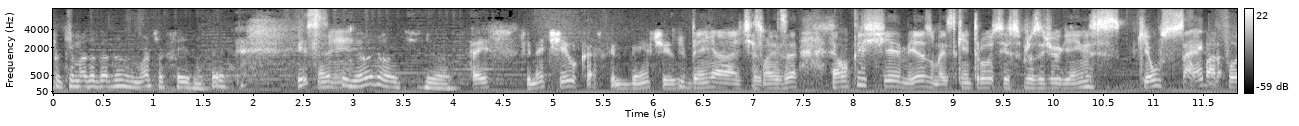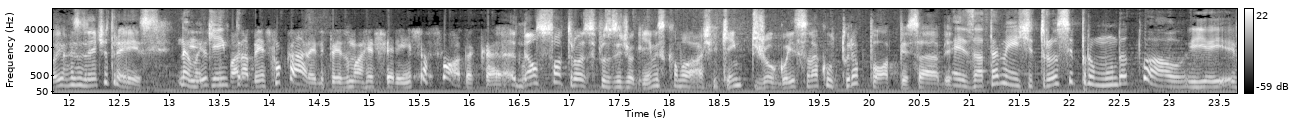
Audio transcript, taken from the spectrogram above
Porque Madrugada dos Mortos já fez, não fez? Isso. Era anterior ou? É. Filme antigo, cara. Filme bem antigo. Bem antes, mas é, é um clichê mesmo. Mas quem trouxe isso pros videogames, que eu saiba, para- foi o Resident 3. Não, mas Isso, quem. parabéns pro cara. Ele fez uma referência foda, cara. É, Não só trouxe pros videogames, como eu acho que quem jogou isso na cultura pop, sabe? É, Exatamente, trouxe pro mundo atual. E, e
